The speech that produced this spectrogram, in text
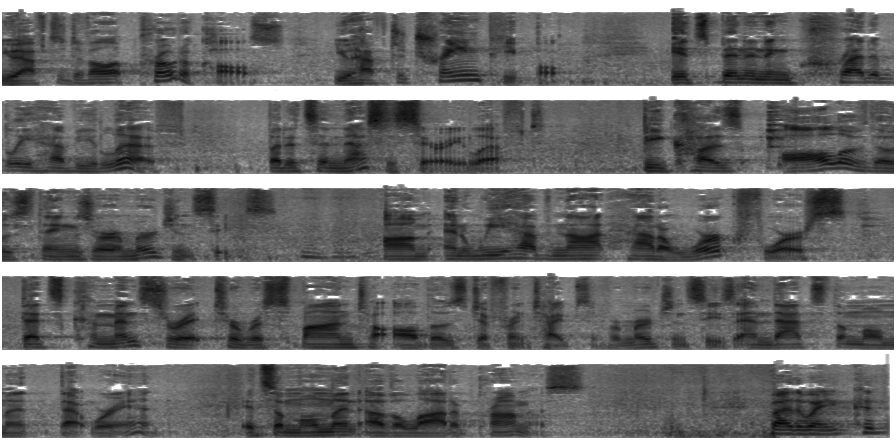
You have to develop protocols. You have to train people. It's been an incredibly heavy lift, but it's a necessary lift because all of those things are emergencies. Mm-hmm. Um, and we have not had a workforce that's commensurate to respond to all those different types of emergencies. And that's the moment that we're in. It's a moment of a lot of promise. By the way, could,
